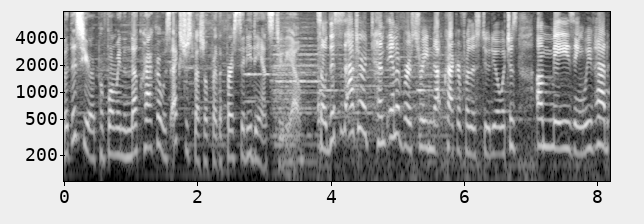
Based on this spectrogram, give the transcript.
But this year, performing the Nutcracker was extra special for the First City Dance Studio. So this is actually our 10th anniversary Nutcracker for the studio, which is amazing. We've had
